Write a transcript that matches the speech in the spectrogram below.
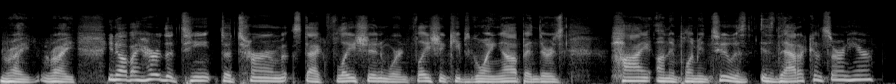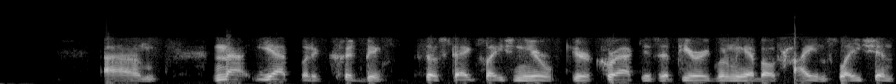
Right, right. You know, have I heard the, te- the term stagflation, where inflation keeps going up and there's high unemployment too? Is is that a concern here? Um, not yet, but it could be. So stagflation, you're you're correct, is a period when we have both high inflation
